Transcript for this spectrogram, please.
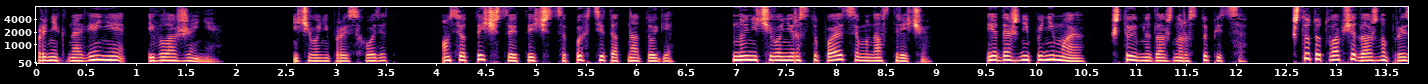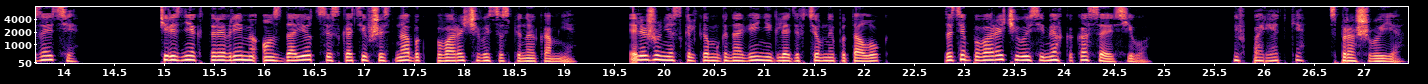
проникновения и вложения. Ничего не происходит. Он все тычется и тычется, пыхтит от натуги. Но ничего не расступается ему навстречу. Я даже не понимаю, что именно должно расступиться. Что тут вообще должно произойти? Через некоторое время он сдается и, скатившись на бок, поворачивается спиной ко мне. Я лежу несколько мгновений, глядя в темный потолок, затем поворачиваюсь и мягко касаюсь его. «Ты в порядке?» — спрашиваю я.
